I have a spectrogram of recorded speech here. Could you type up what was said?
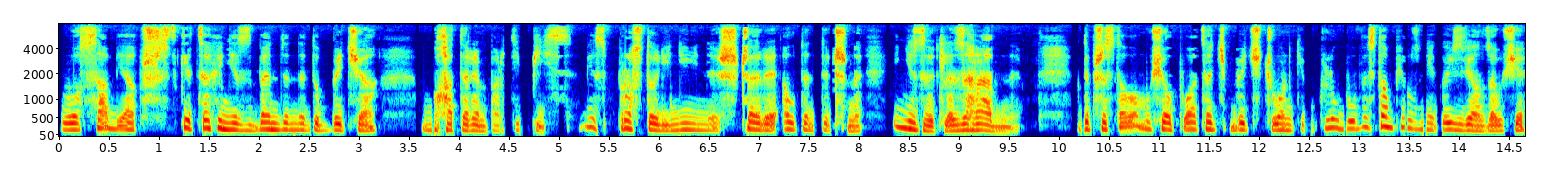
uosabia wszystkie cechy niezbędne do bycia bohaterem partii PiS. Jest prostolinijny, szczery, autentyczny i niezwykle zaradny. Gdy przestało mu się opłacać być członkiem klubu, wystąpił z niego i związał się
